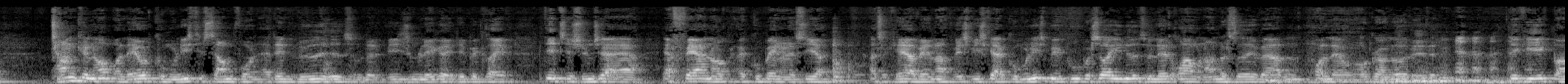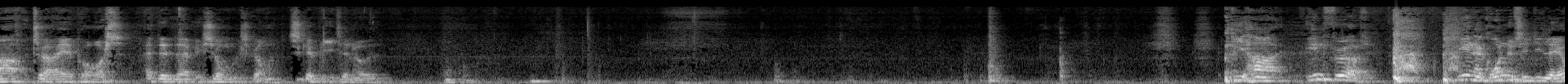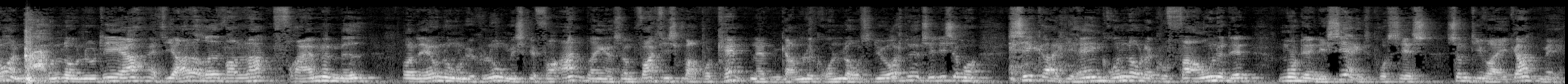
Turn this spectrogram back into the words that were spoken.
Tanken om at lave et kommunistisk samfund er den lødighed, som der ligesom ligger i det begreb det til, synes jeg er, er fair nok, at kubanerne siger, altså kære venner, hvis vi skal have kommunisme i Kuba, så er I nødt til at lette røven andre steder i verden og, lave, og gøre noget ved det. Det kan I ikke bare tørre af på os, at den der vision skal, skal blive til noget. De har indført en af grundene til, at de laver en grundlov nu, det er, at de allerede var langt fremme med at lave nogle økonomiske forandringer, som faktisk var på kanten af den gamle grundlov. Så de var også nødt til ligesom at sikre, at de havde en grundlov, der kunne fagne den moderniseringsproces, som de var i gang med.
